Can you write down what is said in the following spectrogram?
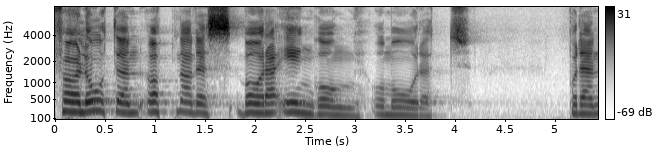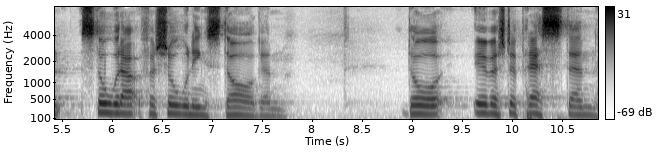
Förlåten öppnades bara en gång om året på den stora försoningsdagen då översteprästen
